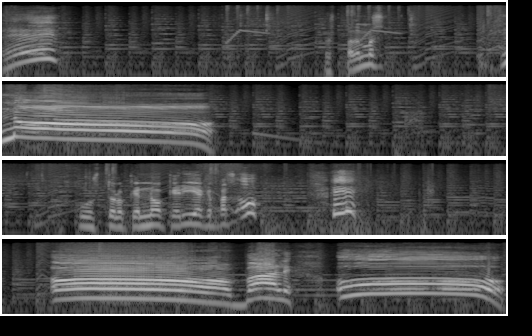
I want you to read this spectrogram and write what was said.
¿Eh? Pues podemos... ¡No! Justo lo que no quería que pase... ¡Oh! ¡Eh! ¡Oh! Vale. ¡Oh!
